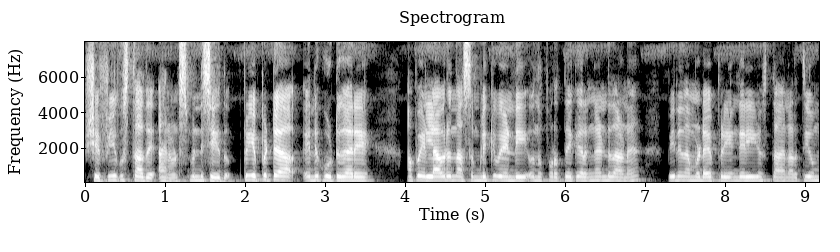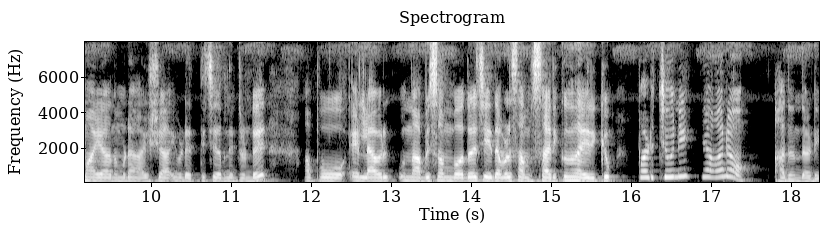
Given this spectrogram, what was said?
ഷെഫീഖ് ഉസ്താദ് അനൗൺസ്മെന്റ് ചെയ്തു. പ്രിയപ്പെട്ട എന്റെ കൂട്ടുകാരെ അപ്പോൾ എല്ലാവരും ഒന്ന് അസംബ്ലിക്ക് വേണ്ടി ഒന്ന് പുറത്തേക്ക് ഇറങ്ങേണ്ടതാണ്. പിന്നെ നമ്മുടെ പ്രിയങ്കരിയും സ്ഥാനാർത്ഥിയുമായ നമ്മുടെ ആയിഷ ഇവിടെ എത്തിച്ചേർന്നിട്ടുണ്ട്. അപ്പോൾ എല്ലാവരും ഒന്ന് അഭിസംബോധന ചെയ്ത് അവൾ സംസാരിക്കുന്നതായിരിക്കും. പഠിച്ചോനെ ഞാനോ? അതെന്താടി?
